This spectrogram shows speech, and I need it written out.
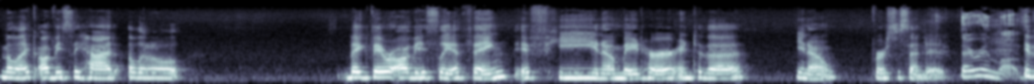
Malec obviously had a little like they were obviously a thing if he, you know, made her into the, you know, first ascended. They were in love. They were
